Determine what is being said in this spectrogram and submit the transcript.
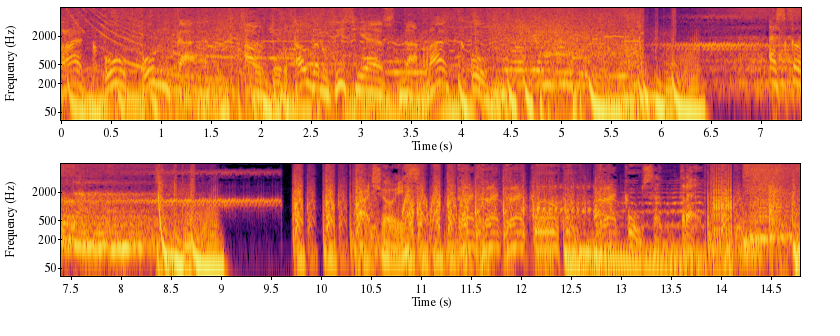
RAC1.cat El portal de notícies de RAC1 Escolta. Això és RAC, RAC, RAC, RAC concentrat.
